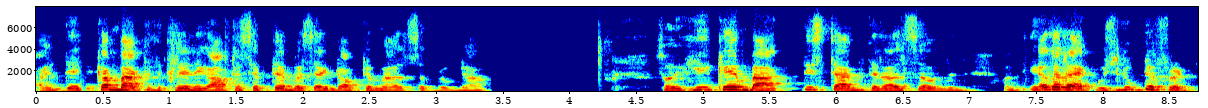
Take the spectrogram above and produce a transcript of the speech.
And they'd come back to the clinic after September saying, Dr. Malsa broke down. So he came back this time with an ulcer on the, on the other leg, which looked different.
